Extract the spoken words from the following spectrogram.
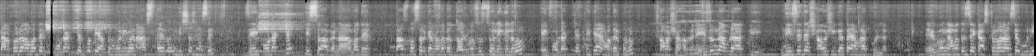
তারপরেও আমাদের প্রোডাক্টের প্রতি এত পরিমাণ আস্থা এবং বিশ্বাস আছে যে এই প্রোডাক্টে কিছু হবে না। আমাদের পাঁচ বছর কেন? আমাদের দশ বছর চলে গেলেও এই প্রোডাক্টের থেকে আমাদের কোনো সমস্যা হবে না। এই জন্য আমরা আর কি নিজেদের সাহসিকতায় আমরা খুললাম। এবং আমাদের যে কাস্টমার আছে, উনি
